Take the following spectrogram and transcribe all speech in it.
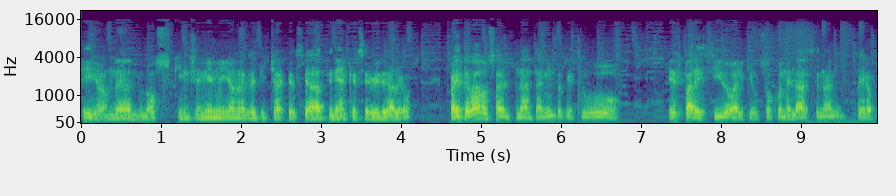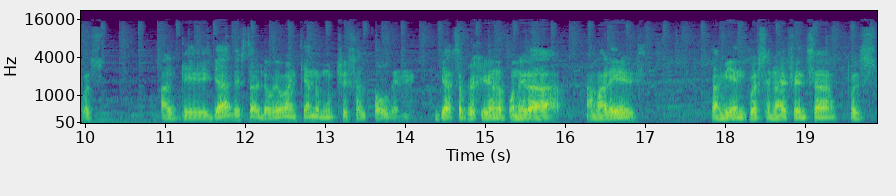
Sí, donde los 15 mil millones de fichajes ya tenían que servir de algo. Pero ahí te va, o sea, el planteamiento que tuvo es parecido al que usó con el Arsenal, pero pues al que ya le está, lo veo banqueando mucho es al Foden, ¿eh? Ya está prefiriendo poner a, a Marés, también pues en la defensa, pues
